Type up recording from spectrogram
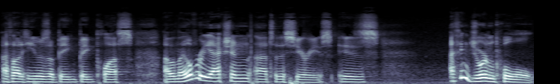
I thought he was a big, big plus. Uh, my overreaction uh, to this series is I think Jordan Poole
